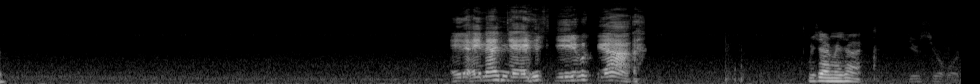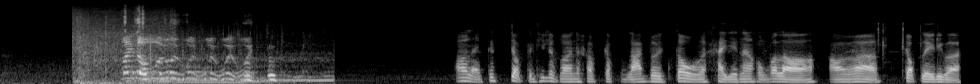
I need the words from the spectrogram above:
ไอ้ไอ้นั่นไงไอ้ที่กี้เมื่อกี้อะไม่ใช่ไม่ใช่ Here's your order. เฮ้ยโอ้ยโอ้ยโอ้ยโอ้ยโอ้ยโอ้ยอ เอาแหละก็จบเป็นที่เรียบร้อยนะครับ กับร้านโดโต้และไข่เยนนาผมก็รอ เอาว่าจบเลยดีกว่า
